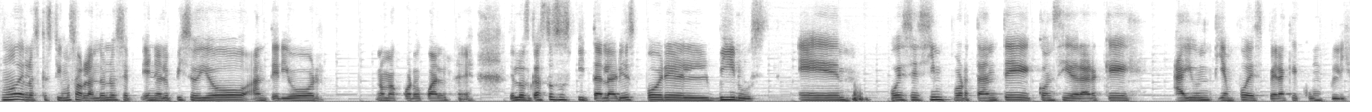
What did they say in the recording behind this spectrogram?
¿no? De los que estuvimos hablando en, en el episodio anterior, no me acuerdo cuál, de los gastos hospitalarios por el virus, eh, pues es importante considerar que hay un tiempo de espera que cumplir.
